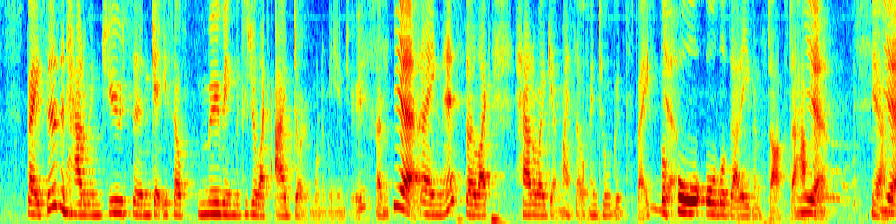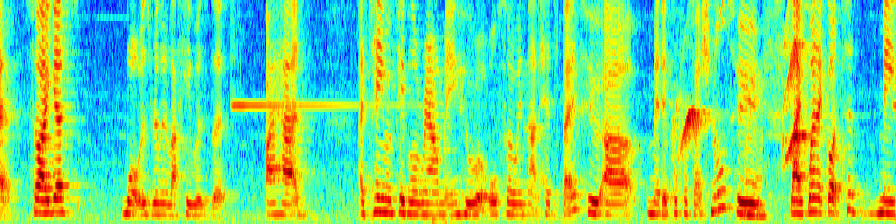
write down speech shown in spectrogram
Spaces and how to induce and get yourself moving because you're like, I don't want to be induced. I'm Yeah. saying this, so like, how do I get myself into a good space Yeah. before all of that even starts to happen? Yeah. Yeah. Yeah. So I guess what was really lucky was that I had a team of people around me who were also in that headspace who are medical professionals who Mm. like when it got to me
